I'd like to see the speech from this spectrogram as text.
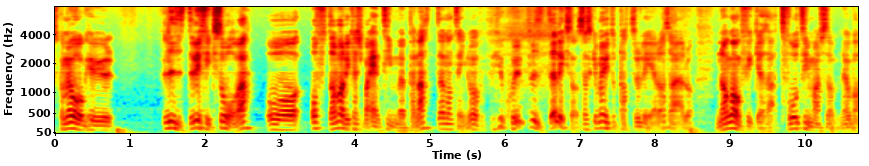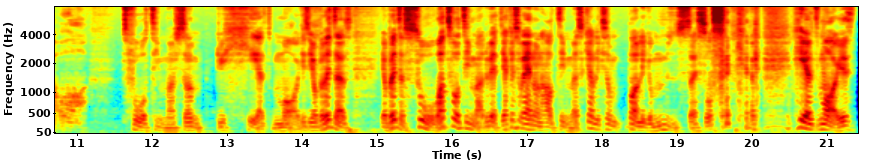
Så kommer jag ihåg hur lite vi fick sova. Och ofta var det kanske bara en timme per natt eller någonting. Det var sjukt lite liksom. Sen ska man ut och patrullera så här. Och någon gång fick jag så här, två timmars sömn. Och jag bara åh, två timmars sömn. Det är ju helt magiskt. Jag behöver inte ens jag behöver inte ens sova två timmar. Du vet, jag kan sova en och en halv timme. Så kan jag liksom bara ligga och mysa i sovsäcken. Helt magiskt.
